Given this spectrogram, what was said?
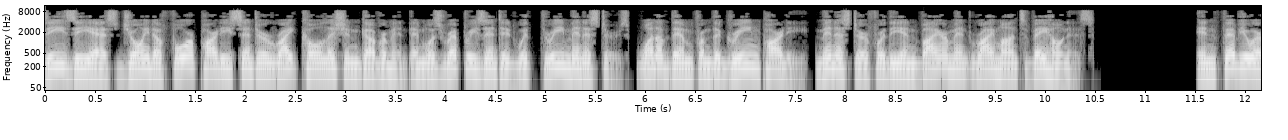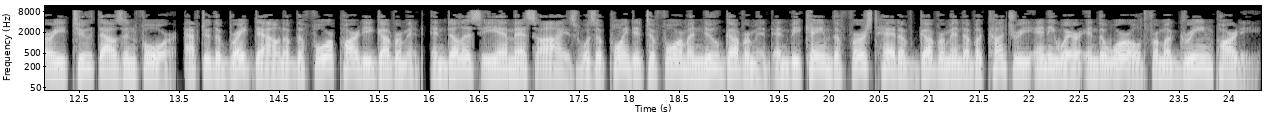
ZZS joined a four-party center-right coalition government and was represented with three ministers, one of them from the Green Party, Minister for the Environment Raimonds Vējonis. In February 2004, after the breakdown of the four-party government, Indulis Emsis was appointed to form a new government and became the first head of government of a country anywhere in the world from a Green Party.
